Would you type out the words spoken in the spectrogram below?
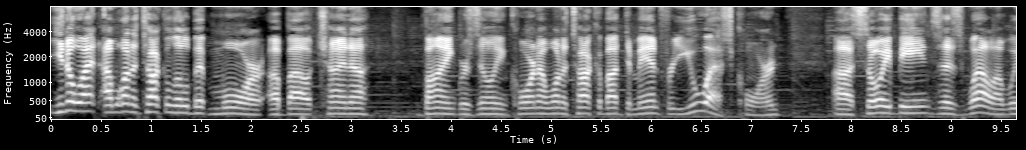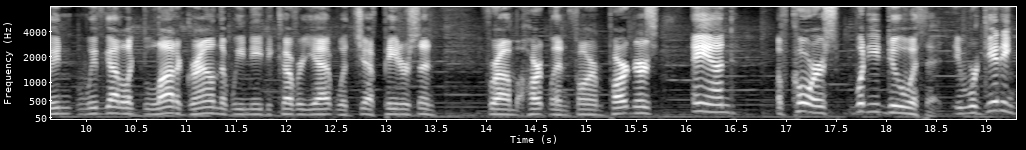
you know what? I want to talk a little bit more about China buying Brazilian corn. I want to talk about demand for U.S. corn, uh, soybeans as well. Uh, we we've got a lot of ground that we need to cover yet with Jeff Peterson from Heartland Farm Partners, and of course, what do you do with it? We're getting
